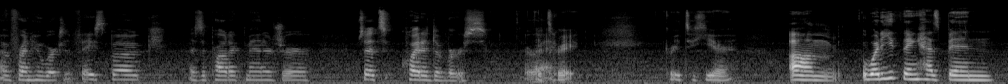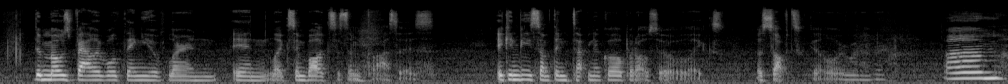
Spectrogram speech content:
I have a friend who works at Facebook as a product manager. So it's quite a diverse array. That's great. Great to hear. Um, what do you think has been the most valuable thing you have learned in like symbolic system classes? It can be something technical, but also like a soft skill or whatever. Um,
